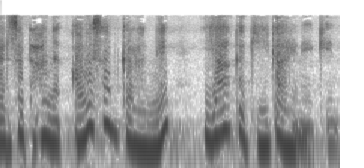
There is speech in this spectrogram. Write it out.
වැඩසටහන අවසන් කරන්නේ යාගකී ගායනයකින්.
